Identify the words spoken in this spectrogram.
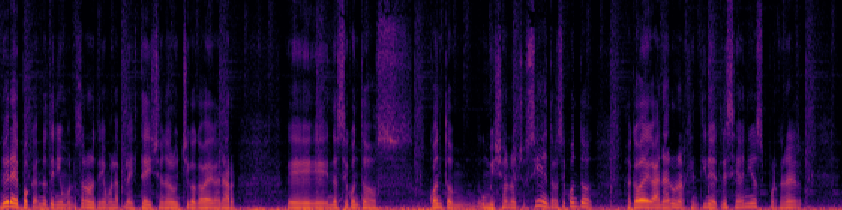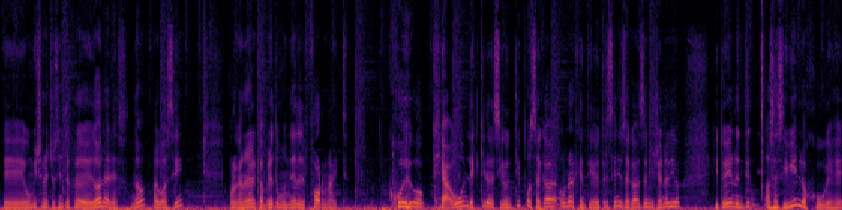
No era época, no teníamos, nosotros no teníamos la PlayStation, era un chico acaba de ganar eh, no sé cuántos, cuánto, un millón ochocientos, no sé cuánto acaba de ganar un argentino de 13 años por ganar eh, un millón ochocientos creo de dólares, ¿no? Algo así por ganar el campeonato mundial del Fortnite. Juego que aún les quiero decir, un tipo sacaba, un argentino de 13 años acaba de ser millonario y todavía no entiendo. O sea, si bien lo jugué, ¿eh?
